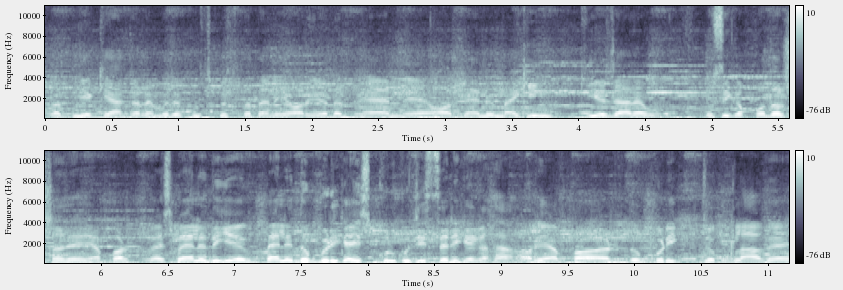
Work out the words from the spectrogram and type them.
अब ये क्या कर रहे हैं, मुझे कुछ कुछ पता नहीं, और इधर वैन है, और वैन में माइकिंग किया जा रहा है, उसी का प्रदर्शन है यहाँ पर। तो इस पहले देखिए, पहले धुपगुड़ी का स्कूल कुछ इस तरीके का था, और यहाँ पर धुपगुड़ी जो क्लब है,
